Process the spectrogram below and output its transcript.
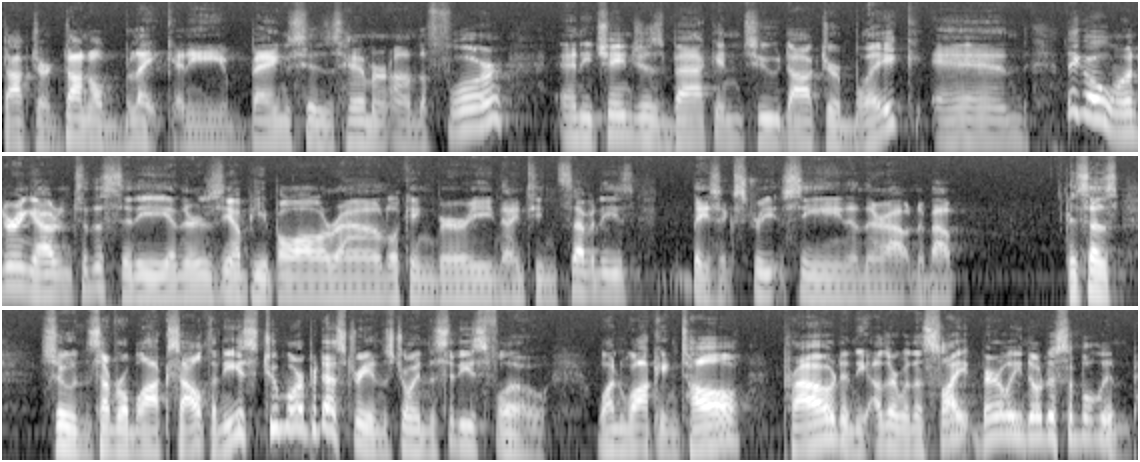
Dr. Donald Blake, and he bangs his hammer on the floor and he changes back into Dr. Blake and they go wandering out into the city and there's you know people all around looking very 1970s basic street scene and they're out and about. It says soon several blocks south and east two more pedestrians join the city's flow. One walking tall proud and the other with a slight barely noticeable limp.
